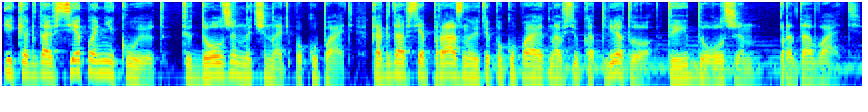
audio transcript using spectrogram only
И когда все паникуют, ты должен начинать покупать. Когда все празднуют и покупают на всю котлету, ты должен продавать.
